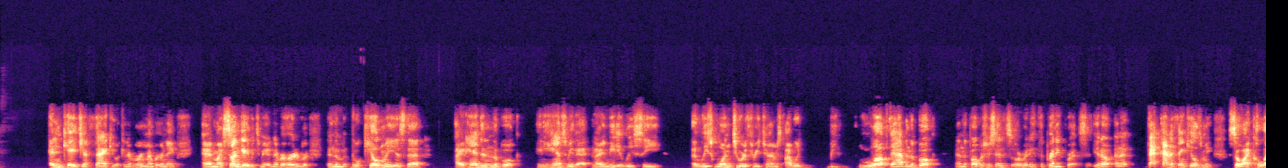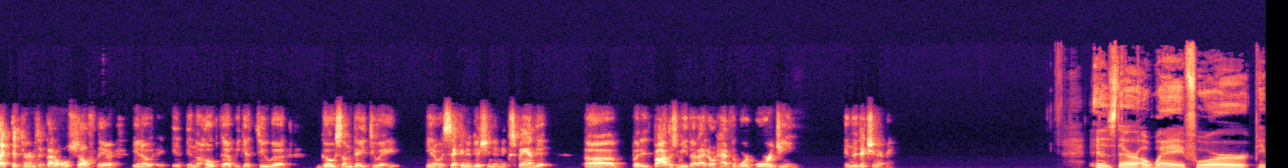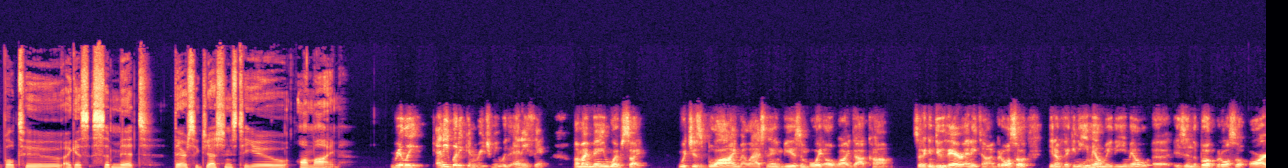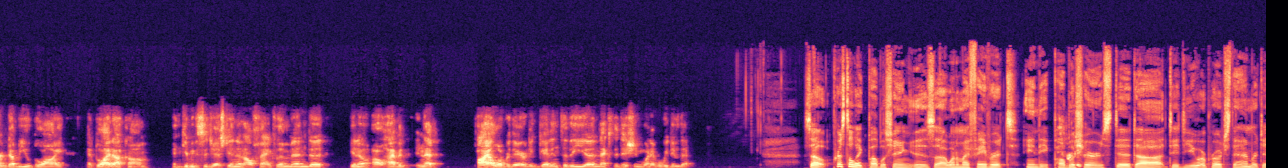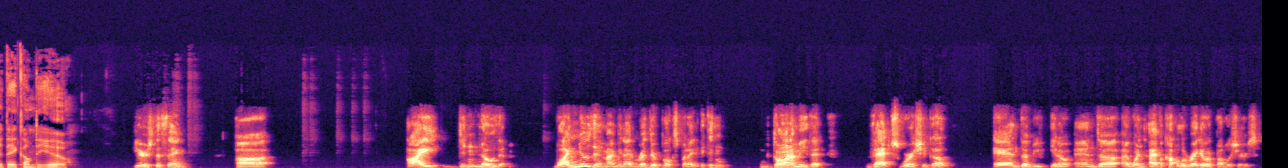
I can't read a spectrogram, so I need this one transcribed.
N.K. Jem. Thank you. I can never remember her name. And my son gave it to me. I'd never heard of her. And the, what killed me is that I had handed in the book, and he hands me that, and I immediately see at least one, two, or three terms I would be love to have in the book. And the publisher said it's already at the printing press, you know, and it, that kind of thing kills me. So I collect the terms. I've got a whole shelf there, you know, in, in the hope that we get to uh, go someday to a, you know, a second edition and expand it. Uh, but it bothers me that I don't have the word origin in the dictionary. Is there a way for people to, I guess, submit their suggestions to you online? Really, anybody can reach me with anything on my main website, which is Bly, my last name, B as in boy, ly.com. So they can do there anytime. But also, you know, they can email me. The email uh, is in the book, but also rwbly at bly.com and give me the suggestion and I'll thank them. And, uh, you know, I'll have it in that pile over there to get into the uh, next edition whenever we do that. So, Crystal Lake Publishing is uh, one of my favorite indie publishers. Did uh, did you approach them, or did they come to you? Here's the thing: uh, I didn't know them. Well, I knew them. I mean, I'd read their books, but I, it didn't dawn on me that that's where I should go. And uh, you know, and uh, I went. I have a couple of regular publishers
